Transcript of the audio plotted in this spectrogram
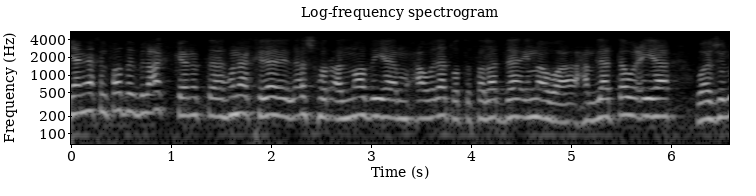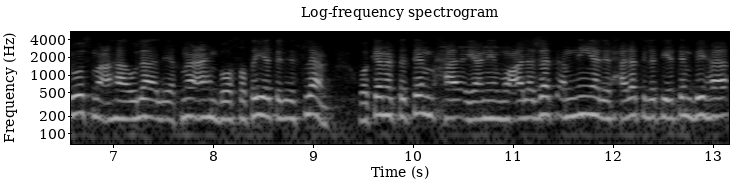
يعني أخي الفاضل بالعكس كانت هناك خلال الأشهر الماضية محاولات واتصالات دائمة وحملات توعية وجلوس مع هؤلاء لإقناعهم بوسطية الإسلام وكانت تتم يعني معالجات أمنية للحالات التي يتم بها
